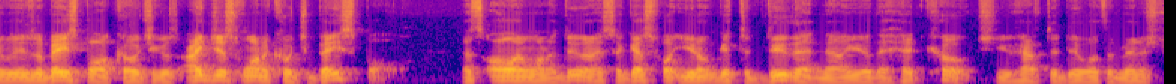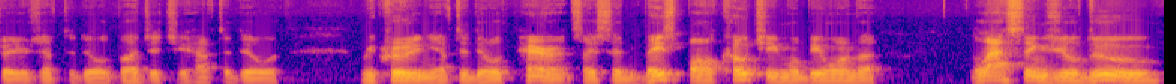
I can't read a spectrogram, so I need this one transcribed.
was a baseball coach. He goes, I just want to coach baseball. That's all I want to do. And I said, guess what? You don't get to do that now. You're the head coach. You have to deal with administrators. You have to deal with budgets. You have to deal with recruiting. You have to deal with parents. I said, baseball coaching will be one of the last things you'll do,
